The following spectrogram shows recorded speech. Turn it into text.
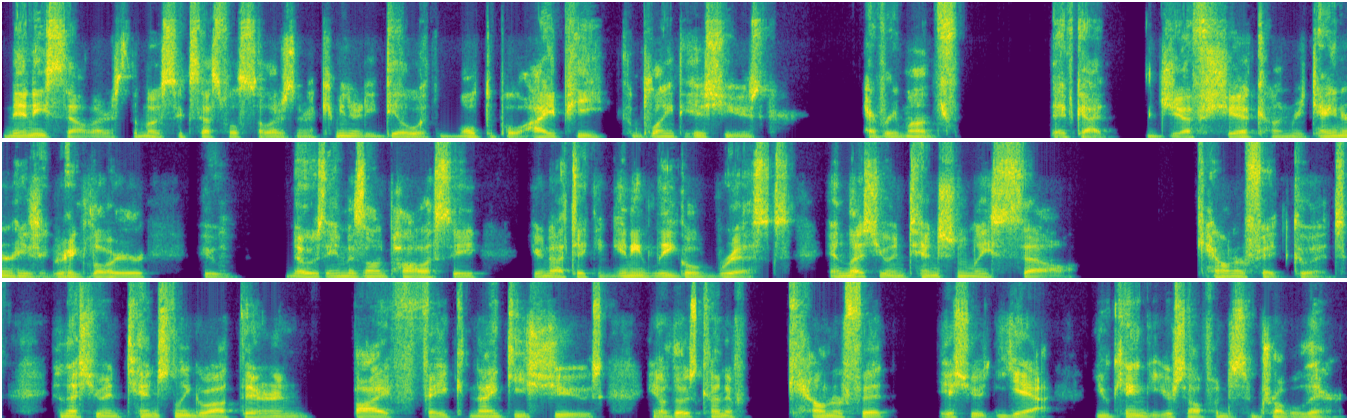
Many sellers, the most successful sellers in our community, deal with multiple IP complaint issues every month. They've got Jeff Schick on retainer. He's a great lawyer who knows Amazon policy. You're not taking any legal risks unless you intentionally sell counterfeit goods unless you intentionally go out there and buy fake Nike shoes. You know, those kind of counterfeit issues, yeah, you can get yourself into some trouble there.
